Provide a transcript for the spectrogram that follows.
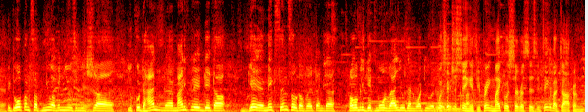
Yeah. It opens up new avenues in which yeah. uh, you could hand, uh, manipulate data, get, make sense out of it, and uh, probably get more value than what you were What's interesting, if you bring microservices, if you think about Docker and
